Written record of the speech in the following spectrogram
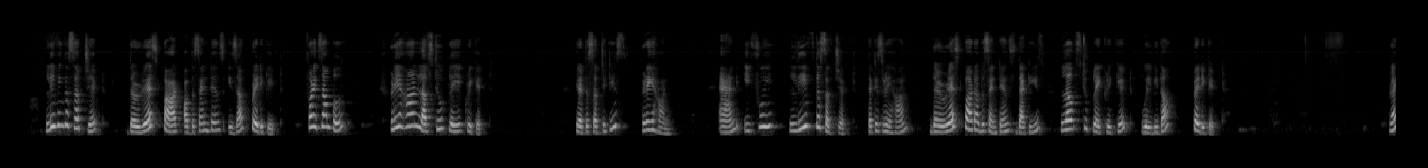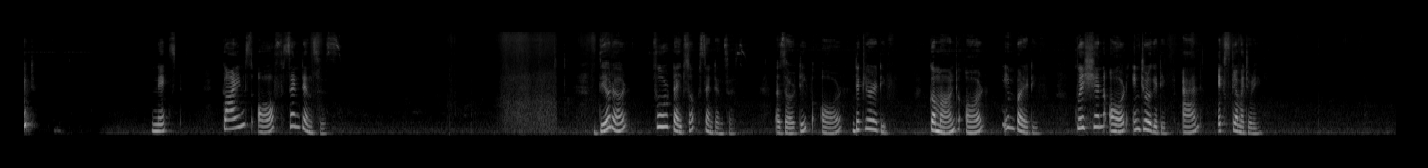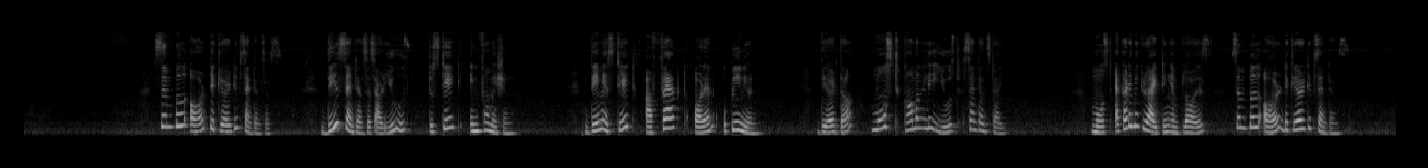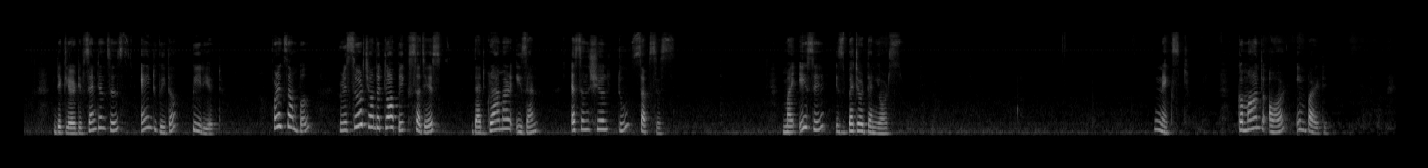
Leaving the subject, the rest part of the sentence is a predicate. For example, Rehan loves to play cricket. Here the subject is Rehan. And if we leave the subject, that is Rehan, the rest part of the sentence, that is loves to play cricket, will be the predicate. Right? Next, kinds of sentences. There are four types of sentences assertive or declarative, command or imperative, question or interrogative, and exclamatory. Simple or declarative sentences. These sentences are used to state information. They may state a fact or an opinion. They are the most commonly used sentence type. Most academic writing employs simple or declarative sentence. Declarative sentences end with a period. For example, research on the topic suggests that grammar is an essential to success. My essay is better than yours. Next, command or imperative.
